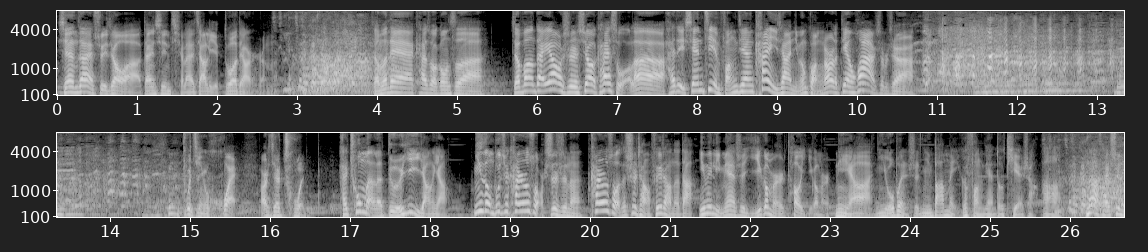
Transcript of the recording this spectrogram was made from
现在睡觉啊担心起来家里多点什么。怎么的，开锁公司啊？这忘带钥匙需要开锁了，还得先进房间看一下你们广告的电话是不是？不仅坏，而且蠢，还充满了得意洋洋。你怎么不去看守所试试呢？看守所的市场非常的大，因为里面是一个门套一个门。你啊，你有本事，你把每个房间都贴上啊，那才是你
